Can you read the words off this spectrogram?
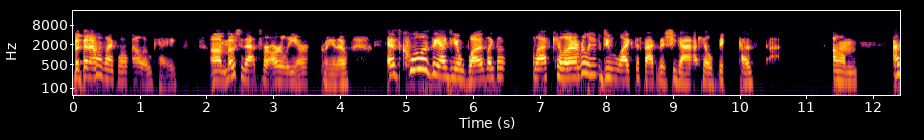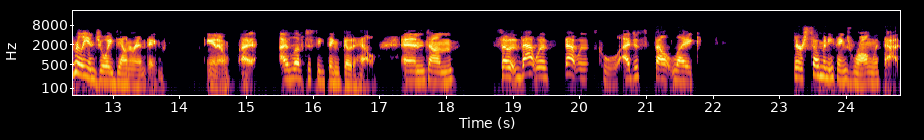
but then I was like, well, okay. Um, most of that's for Arlie or me though. As cool as the idea was, like the last kill, and I really do like the fact that she got killed because, um, I really enjoy downer endings. You know, I I love to see things go to hell, and um, so that was that was cool. I just felt like there are so many things wrong with that.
